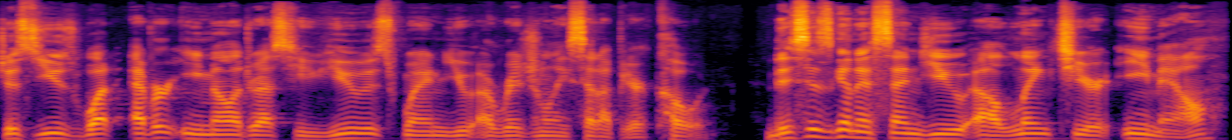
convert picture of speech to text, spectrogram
just use whatever email address you used when you originally set up your code. This is gonna send you a link to your email.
